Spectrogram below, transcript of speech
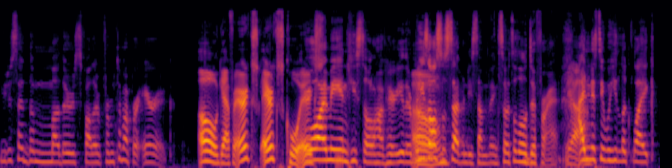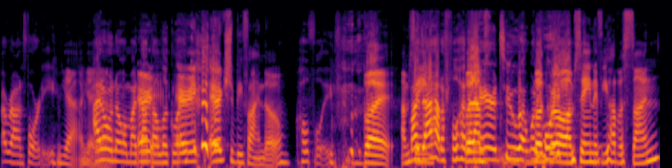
You just said the mother's father. From talking about for Eric. Oh yeah, for Eric's Eric's cool. Eric's, well, I mean, he still don't have hair either, but he's Oh. also seventy something, so it's a little different. Yeah. I need to see what he looked like around forty. yeah, yeah. I don't know what my Eric, that looked like. Eric, Eric should be fine though. Hopefully, But I'm my saying, dad had a full head of I'm- hair too at one but point. girl, I'm saying if you have a son,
